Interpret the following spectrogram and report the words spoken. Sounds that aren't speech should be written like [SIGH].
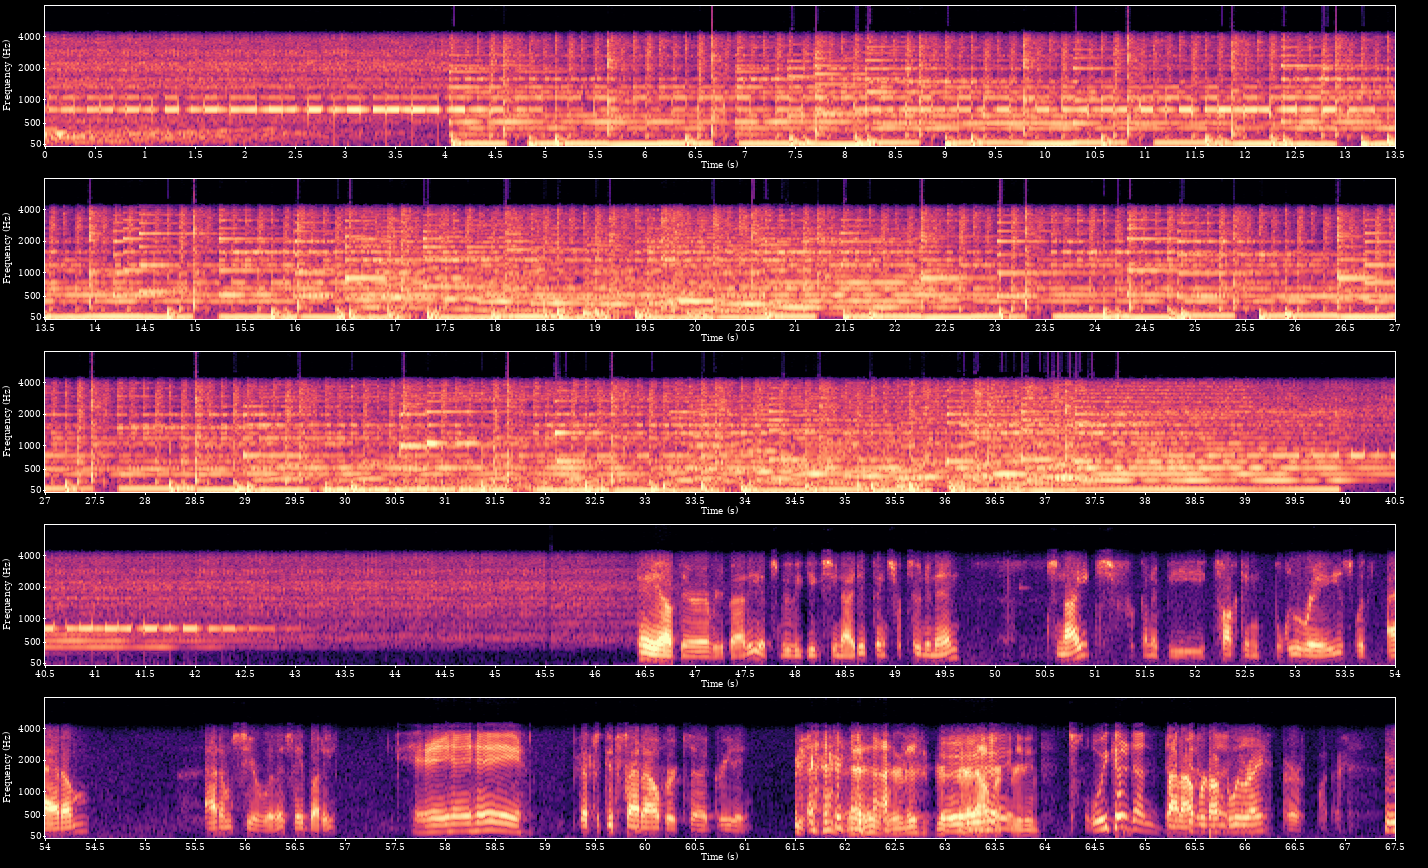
Hey everybody. It's Movie Geeks United. Thanks for tuning in. Tonight, we're going to be talking Blu rays with Adam. Adam's here with us. Hey, buddy. Hey, hey, hey. That's a good Fat Albert uh, greeting. [LAUGHS] that is, that is a good Fat Albert greeting. We could have done Fat Albert could have on Blu ray? uh, Or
